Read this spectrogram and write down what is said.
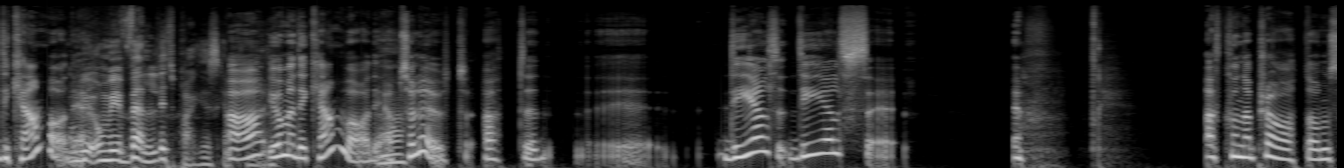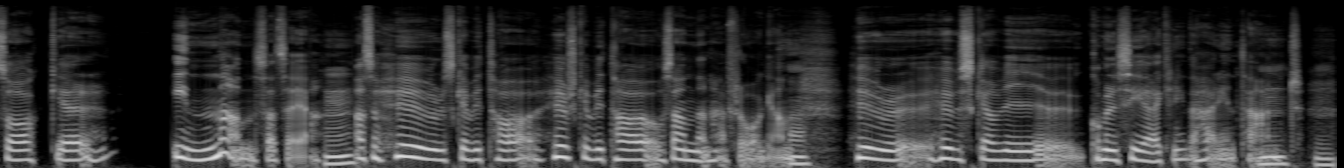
Det kan vara det. Om vi, om vi är väldigt praktiska. Ja, jo, men det kan vara det, ja. absolut. Att, eh, dels dels eh, att kunna prata om saker innan, så att säga. Mm. Alltså hur ska, vi ta, hur ska vi ta oss an den här frågan? Ja. Hur, hur ska vi kommunicera kring det här internt? Mm.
